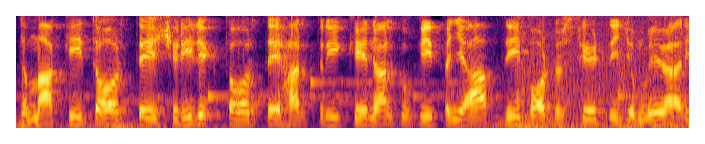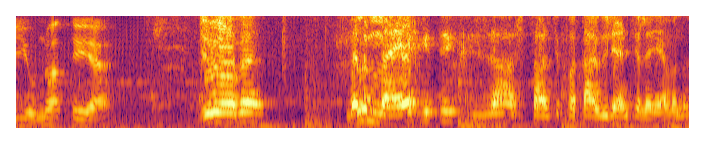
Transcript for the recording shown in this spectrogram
ਦਿਮਾਗੀ ਤੌਰ ਤੇ ਸਰੀਰਕ ਤੌਰ ਤੇ ਹਰ ਤਰੀਕੇ ਨਾਲ ਕਿਉਂਕਿ ਪੰਜਾਬ ਦੀ ਬਾਰਡਰ ਸਟੇਟ ਦੀ ਜ਼ਿੰਮੇਵਾਰੀ ਉਹਨਾਂ ਤੇ ਹੈ। ਗਿਆ ਮਤਲਬ ਮੈਂ ਕਿਤੇ ਕਿਸੇ ਹਸਪਤਾਲ 'ਚ ਪਤਾ ਵੀ ਲੈਣ ਚਲਾ ਜਾਵਾਂ ਨਾ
